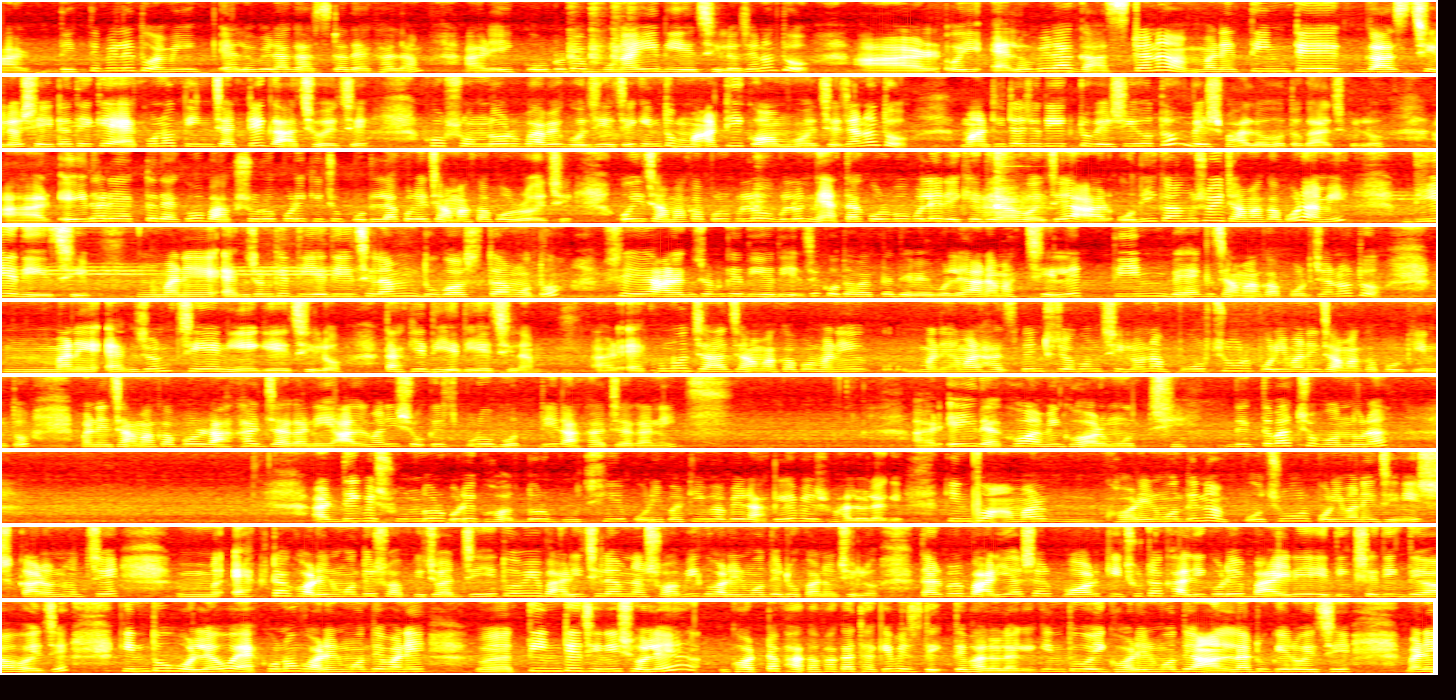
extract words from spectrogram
আর দেখতে পেলে তো আমি অ্যালোভেরা গাছটা দেখালাম। আর এই কৌটোটা বোনাই দিয়েছিল, জানো তো? আর ওই অ্যালোভেরা গাছটা না মানে তিনটে গাছ ছিল, সেইটা থেকে এখনও তিন চারটে গাছ হয়েছে। খুব সুন্দরভাবে গজিয়েছে, কিন্তু মাটি কম হয়েছে, জানো তো? মাটিটা যদি একটু বেশি হতো, বেশ ভালো হতো গাছগুলো। আর এই ধারে একটা দেখো, বাক্সর ওপরে কিছু পোটলা করে জামা কাপড় রয়েছে। ওই জামা কাপড়গুলো ওগুলো ন্যাতা করব বলে রেখে দেওয়া হয়েছে, আর অধিকাংশই জামা কাপড় আমি দিয়ে দিয়েছি। মানে একজনকে দিয়ে দিয়েছিলাম দু বস্তা মতো, সে আরেকজনকে দিয়ে দিয়েছে, কোথাও একটা দেবে বলে, আর আমার ছেলের তিন ব্যাগ জামা কাপড় জানো তো? মানে একজন চেয়ে নিয়ে গিয়েছিল, তাকে দিয়ে দিয়েছিলাম। আর এখনও যা জামা কাপড় মানে মানে আমার হাজবেন্ড যখন ছিল না, প্রচুর পরিমাণে জামা কাপড় কিনতো। মানে জামা কাপড় রাখার জায়গা নেই, আলমারি শোকেস পুরো ভর্তি রাখার জায়গা নেই। আর এই দেখো, আমি ঘর মুছছি। দেখতে পাচ্ছ বন্ধুরা? আর দেখবে সুন্দর করে ঘরদোর গুছিয়ে পরিপাটিভাবে রাখলে বেশ ভালো লাগে। কিন্তু আমার ঘরের মধ্যে না প্রচুর পরিমাণে জিনিস, কারণ হচ্ছে একটা ঘরের মধ্যে সব কিছু আর যেহেতু আমি বাড়ি ছিলাম না, সবই ঘরের মধ্যে ঢোকানো ছিল। তারপর বাড়ি আসার পর কিছুটা খালি করে বাইরে এদিক সেদিক দেওয়া হয়েছে। কিন্তু হলেও এখনও ঘরের মধ্যে মানে তিনটে জিনিস হলে ঘরটা ফাঁকা ফাঁকা থাকে, বেশ দেখতে ভালো লাগে। কিন্তু ওই ঘরের মধ্যে আনলা ঢুকে রয়েছে মানে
